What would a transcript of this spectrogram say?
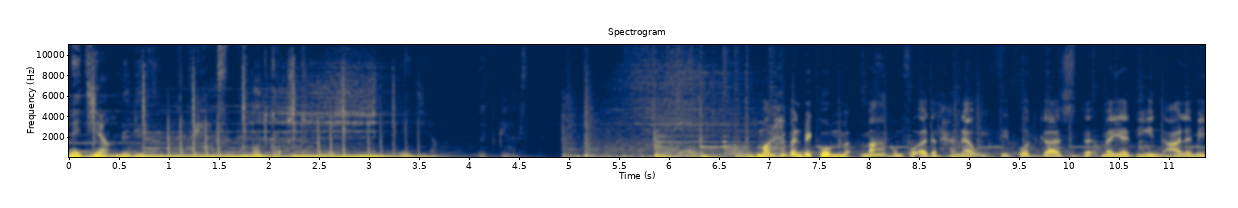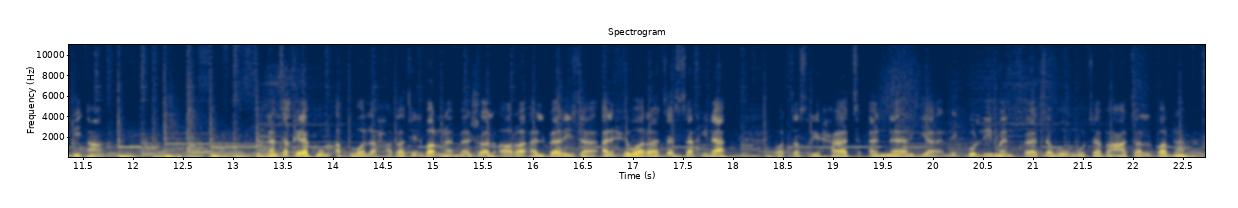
Média. Média. Podcast. Média. Podcast. مرحبا بكم معكم فؤاد الحناوي في بودكاست ميادين على ميدي آن ننتقل لكم أقوى لحظات البرنامج الآراء البارزة الحوارات الساخنة والتصريحات النارية لكل من فاته متابعة البرنامج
